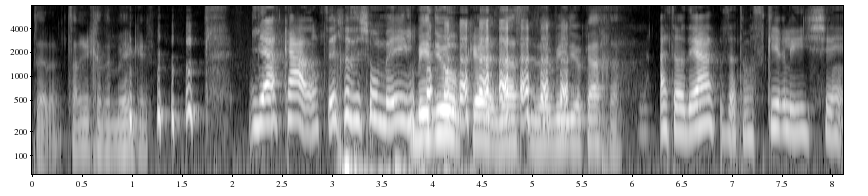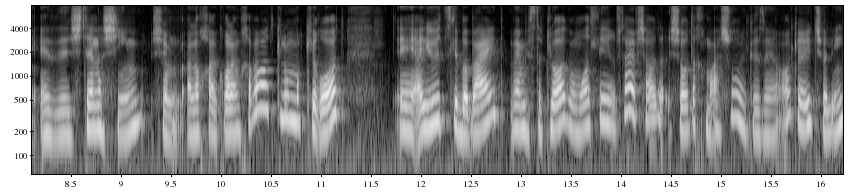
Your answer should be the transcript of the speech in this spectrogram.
בסדר, צריך איזה בגד. יקר, צריך איזשהו מעיל. בדיוק, כן, זה, זה בדיוק ככה. אתה יודע, אתה מזכיר לי שאיזה שתי נשים, שאני לא יכולה לקרוא להן חברות, כאילו מכירות, אה, היו אצלי בבית, והן מסתכלות ואומרות לי, רבתה, אפשר לשאול אותך משהו? אני כזה, אוקיי, תשאלי.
